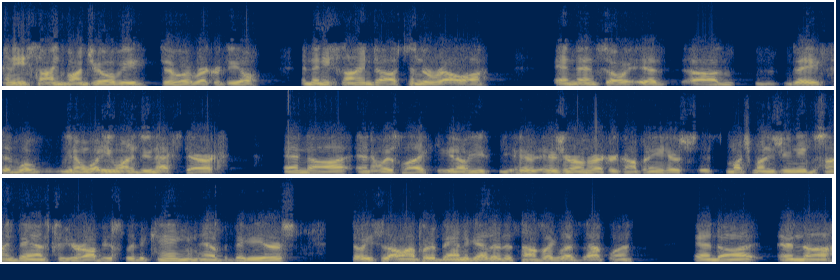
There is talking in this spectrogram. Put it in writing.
and he signed Bon Jovi to a record deal, and then he signed uh, Cinderella, and then so it. Um, they said, "Well, you know, what do you want to do next, Derek?" And uh, and it was like you know you, you here, here's your own record company. Here's as much money as you need to sign bands because you're obviously the king and have the big ears. So he said i want to put a band together that sounds like led zeppelin. And uh, and uh,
